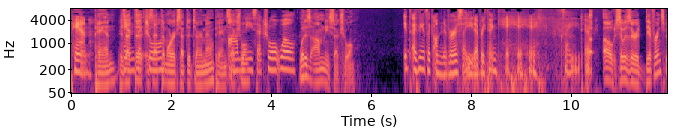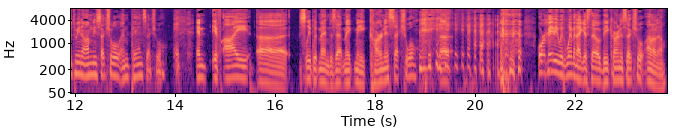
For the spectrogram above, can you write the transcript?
Pan. pan is that the is that the more accepted term now? Pansexual. Omnisexual. Well, what is omnisexual? it, I think it's like omnivorous. I eat everything. I eat everything. Oh, so is there a difference between omnisexual and pansexual? And if I uh, sleep with men, does that make me carnisexual? Uh, or maybe with women, I guess that would be carnisexual. I don't know.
